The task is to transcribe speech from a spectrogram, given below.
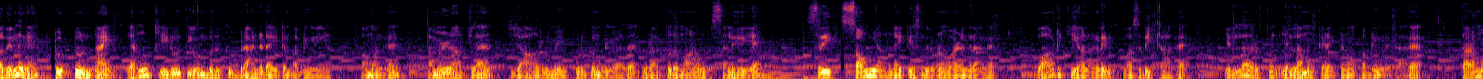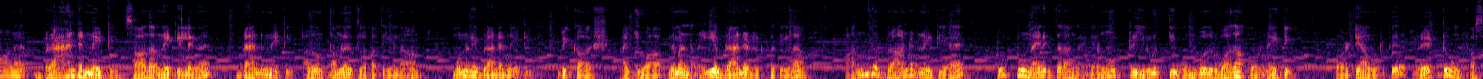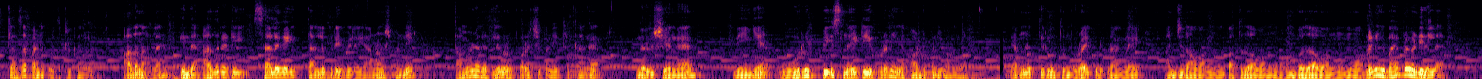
அது என்னங்க? டூ டூ நைன் இரநூற்றி இருபத்தி ஒன்பதுக்கு பிராண்டட் ஐட்டம் அப்படிங்கிறீங்க. ஆமாங்க தமிழ்நாட்டில் யாருமே கொடுக்க முடியாத ஒரு அற்புதமான ஒரு சலுகையை ஸ்ரீ சௌமியா நைட்டிஸ் நிறுவனம் வழங்குறாங்க. வாடிக்கையாளர்களின் வசதிக்காக எல்லாருக்கும் எல்லாமும் கிடைக்கணும் அப்படிங்கிறதுக்காக தரமான பிராண்டட் நைட்டி சாதாரண நைட்டி இல்லைங்க பிராண்டட் நைட்டி அதுவும் தமிழகத்தில் பார்த்தீங்கன்னா முன்னணி பிராண்டட் நைட்டி விகாஷ் அஜ்வா இந்த மாதிரி நிறைய பிராண்டட் இருக்குது பார்த்தீங்களா அந்த பிராண்டட் நைட்டியை டூ டூ நைனுக்கு தராங்க. இரநூற்றி இருபத்தி ஒன்பது ரூபா தான் ஒரு நைட்டி குவாலிட்டியாகவும் இருக்குது ரேட்டும் ஃபஸ்ட் கிளாஸாக பண்ணி கொடுத்துட்ருக்காங்க. அதனால் இந்த அதிரடி சலுகை தள்ளுபடி விலையை அனௌன்ஸ் பண்ணி தமிழகத்திலே ஒரு புரட்சி பண்ணிகிட்ருக்காங்க இந்த விஷயங்க நீங்கள் ஒரு பீஸ் நைட்டியை கூட நீங்கள் ஆர்டர் பண்ணி வாங்கலாம். இரநூத்தி இருபத்தொம்பது ரூபாய்க்கு கொடுக்குறாங்களே அஞ்சு தான் வாங்கணும் பத்து தான் வாங்கணும் ஐம்பது தான் வாங்கணுமோ அப்படின்னு நீங்கள் பயப்பட வேண்டியதில்லை.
